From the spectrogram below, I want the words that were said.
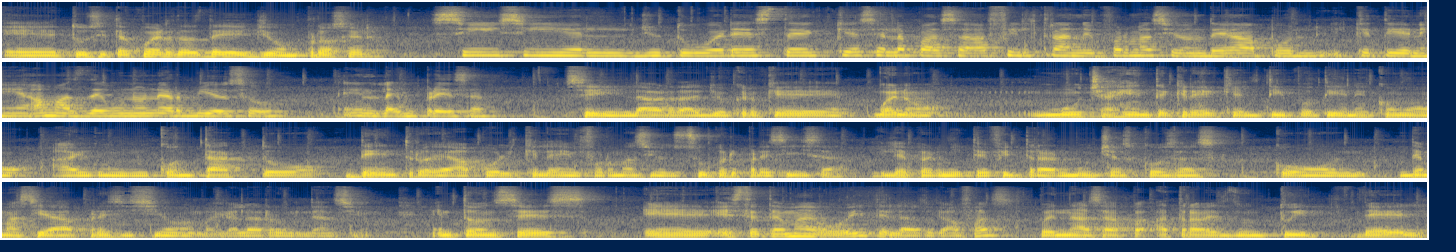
eh, ¿tú sí te acuerdas de John Prosser? Sí, sí, el youtuber este que se la pasa filtrando información de Apple y que tiene a más de uno nervioso en la empresa. Sí, la verdad, yo creo que, bueno, mucha gente cree que el tipo tiene como algún contacto dentro de Apple que le da información súper precisa y le permite filtrar muchas cosas con demasiada precisión, valga la redundancia. Entonces, eh, este tema de hoy de las gafas, pues nace a, través de un tweet de él.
